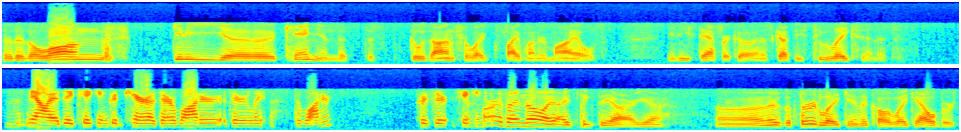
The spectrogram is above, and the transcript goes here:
So there's a long, skinny uh, canyon that, that goes on for like 500 miles in East Africa, and it's got these two lakes in it. Now, are they taking good care of their water? Their la- the water, Preser- As far as I know, I, I think they are. Yeah. Uh, there's a third lake in it called Lake Albert,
